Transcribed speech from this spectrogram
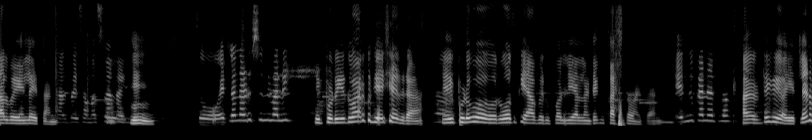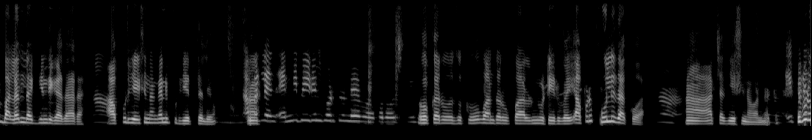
నలభై ఏళ్ళు అవుతాను నలభై సంవత్సరాలు ఉమ్. సో ఎట్లా నడుస్తుంది మళ్ళీ? ఇప్పుడు ఇది వరకు చేసేదిరా ఇప్పుడు రోజుకి యాభై రూపాయలు చేయాలంటే కష్టం అవుతాను ఎందుకని అట్లా? అంటే ఇక ఎట్లయినా బలం తగ్గింది కదా రా అప్పుడు చేసినాం కానీ ఇప్పుడు చేస్తలేము ఎన్ని- బీడీలు కొడుతుండే ఒక రోజుకి? ఒక రోజుకు వంద రూపాయలు నూట ఇరవై. అప్పుడు కూలి తక్కువ. అట్లా చేసినాం అన్నట్టు ఇప్పుడు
